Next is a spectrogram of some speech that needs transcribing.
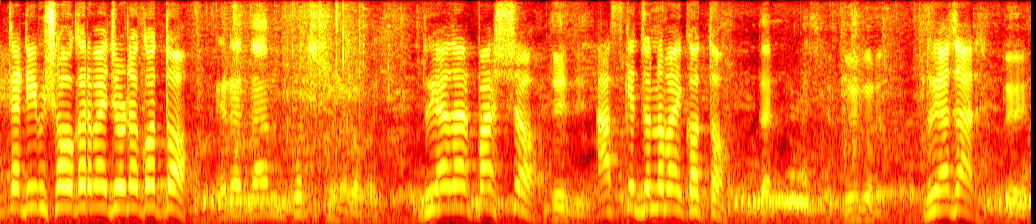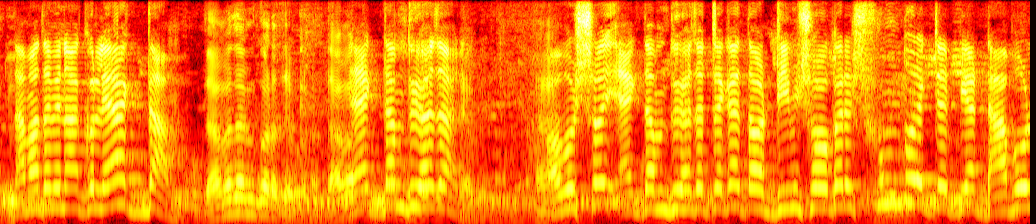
একটা ডিম সহকার ভাই জোড়া কত? এর দাম 2500 টাকা ভাই। 2500 জি জি। আজকের জন্য ভাই কত? দুই করে। 2000 দামাদামি না করলে একদম। দামাদামি করা যাবে একদম 2000 অবশ্যই একদম দুই হাজার টাকা তাও ডিম সহকারে সুন্দর একটা বিয়ার ডাবল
